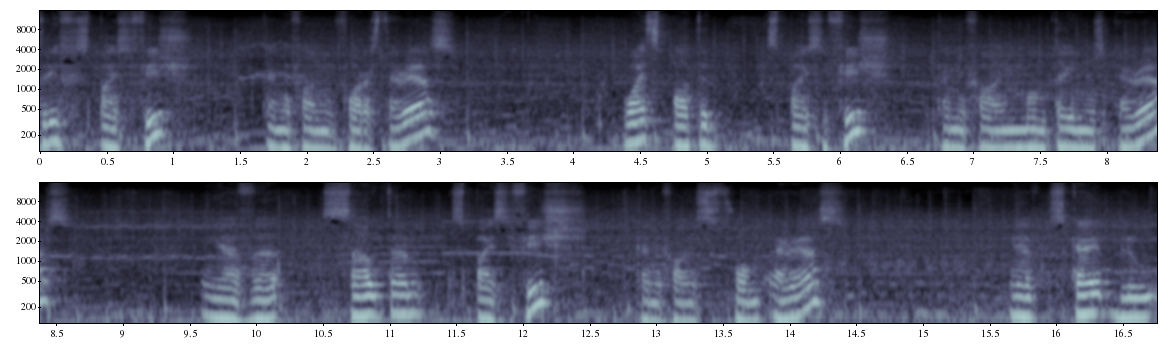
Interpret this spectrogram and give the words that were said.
Drift spicy fish can be found in forest areas. White spotted spicy fish can be found in mountainous areas. We have uh, southern spicy fish, can be found in swamp areas. We have sky blue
